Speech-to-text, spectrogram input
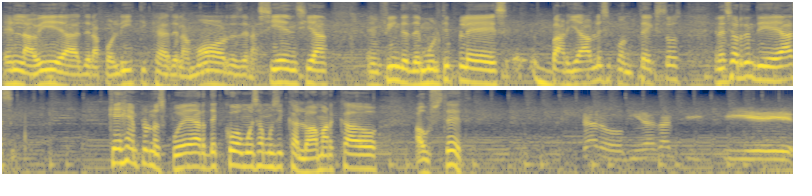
en la vida, desde la política, desde el amor, desde la ciencia, en fin, desde múltiples variables y contextos. En ese orden de ideas, ¿qué ejemplo nos puede dar de cómo esa música lo ha marcado a usted? Claro, mira Santi, eh,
